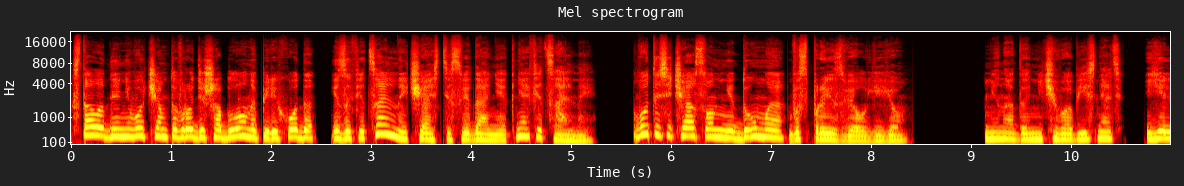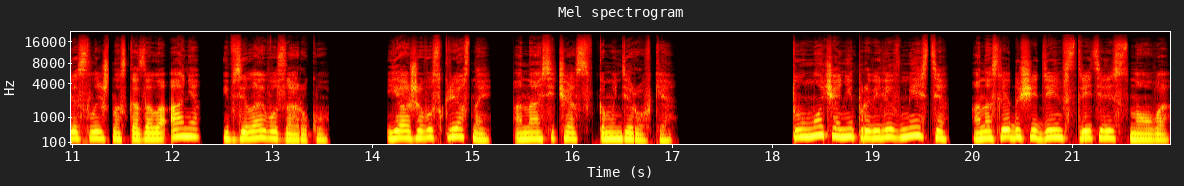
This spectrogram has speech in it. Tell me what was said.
стала для него чем-то вроде шаблона перехода из официальной части свидания к неофициальной. Вот и сейчас он, не думая, воспроизвел ее. «Не надо ничего объяснять», — еле слышно сказала Аня и взяла его за руку. «Я живу с крестной, она сейчас в командировке». Ту ночь они провели вместе, а на следующий день встретились снова.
